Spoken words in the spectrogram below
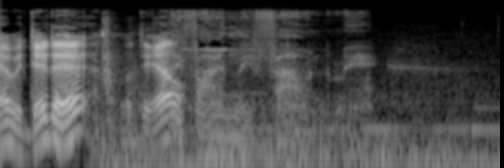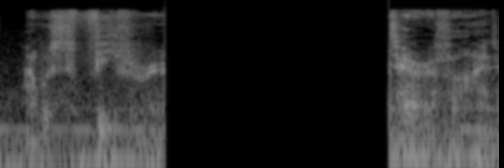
Yeah, we did it. What the hell? They finally found me. I was feverish, terrified,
